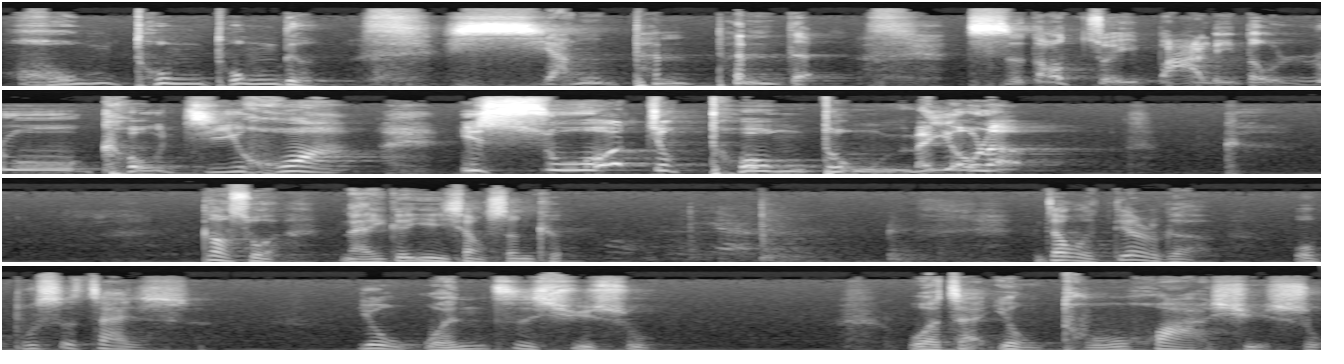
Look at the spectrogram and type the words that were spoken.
红彤彤的，香喷喷的，吃到嘴巴里都入口即化，一说就通通没有了。告诉我哪一个印象深刻？你知道我第二个，我不是在。用文字叙述，我在用图画叙述，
